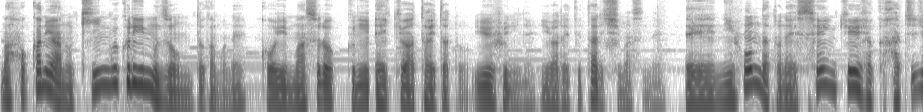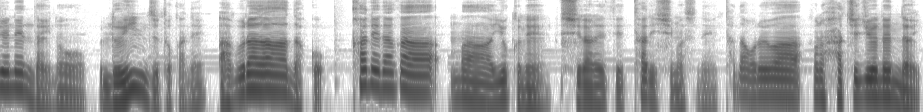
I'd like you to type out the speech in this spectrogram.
まあ、他にはあのキング・クリムゾンとかもね、こういうマスロックに影響を与えたというふうにね、言われてたりしますね。で、日本だとね、1980年代のルインズとかね、油ダコ、彼らが、まあ、よくね、知られてたりしますね。ただ俺は、この80年代、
